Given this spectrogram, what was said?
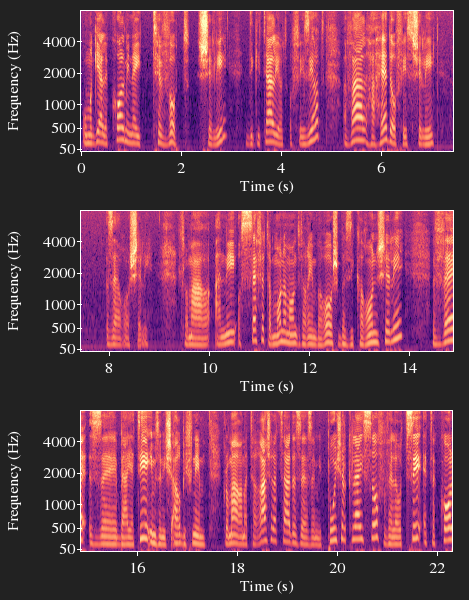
הוא מגיע לכל מיני תיבות שלי, דיגיטליות או פיזיות, אבל ההד אופיס שלי זה הראש שלי. כלומר, אני אוספת המון המון דברים בראש, בזיכרון שלי, וזה בעייתי אם זה נשאר בפנים. כלומר, המטרה של הצעד הזה זה מיפוי של כלי האיסוף ולהוציא את הכל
